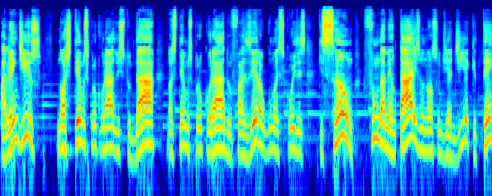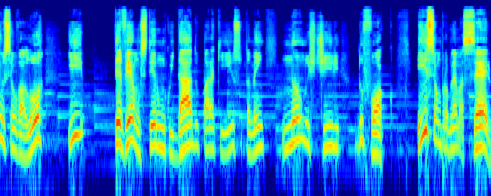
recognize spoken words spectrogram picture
Além disso, nós temos procurado estudar, nós temos procurado fazer algumas coisas que são fundamentais no nosso dia a dia, que têm o seu valor e devemos ter um cuidado para que isso também não nos tire do foco. Isso é um problema sério.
